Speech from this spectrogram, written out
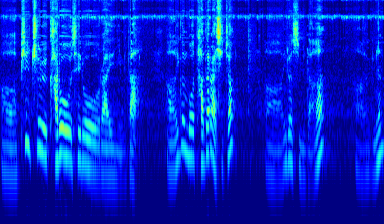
어, 필출 가로 세로 라인입니다. 어, 이건 뭐 다들 아시죠? 어, 이렇습니다. 어, 여기는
